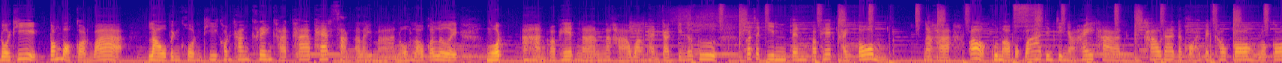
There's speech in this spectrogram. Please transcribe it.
โดยที่ต้องบอกก่อนว่า เราเป็นคนที่ค่อนข้างเคร่งครัดถ้าแพทย์สั่งอะไรมาเนาะเราก็เลยงดอาหารประเภทนั้นนะคะ วางแผนการกินก็คือ ก็จะกินเป็นประเภทไข่ต้ม นะคะอ้อคุณหมอบอกว่าจริงๆอะให้ทานข้าวได้แต่ขอให้เป็นข้าวกล้อง แล้วก็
